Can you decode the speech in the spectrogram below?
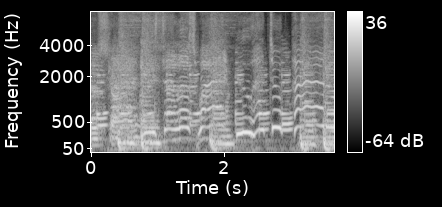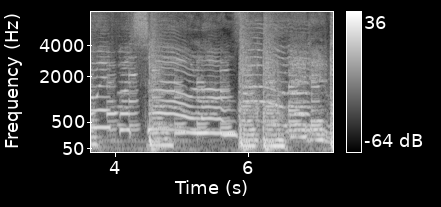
Blue Sky. Please tell us why you had to hide away for so long. Where did we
